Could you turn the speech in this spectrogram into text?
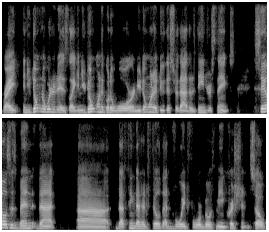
right? And you don't know what it is, like, and you don't want to go to war and you don't want to do this or that, those dangerous things. Sales has been that uh that thing that had filled that void for both me and Christian. So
